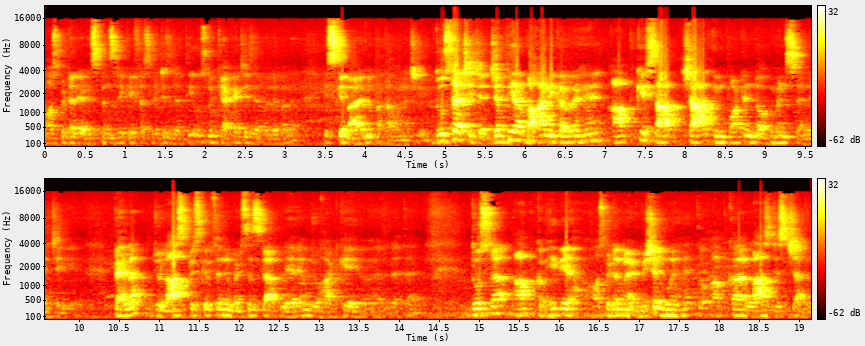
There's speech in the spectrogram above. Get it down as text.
हॉस्पिटल या डिस्पेंसरी की फैसिलिटीज़ रहती है उसमें क्या क्या चीज़ अवेलेबल है इसके बारे में पता होना चाहिए। दूसरा चीज़ है जब भी आप बाहर निकल रहे हैं आपके साथ चार इंपॉर्टेंट डॉक्यूमेंट्स रहने चाहिए। पहला जो लास्ट प्रिस्क्रिप्शन मेडिसिन का आप ले रहे हैं जो हार्ट के रहता है। दूसरा आप कभी भी हॉस्पिटल में एडमिशन हुए हैं तो आपका लास्ट डिस्चार्ज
